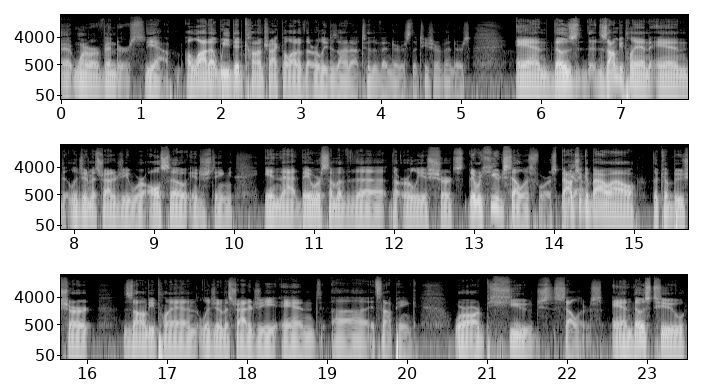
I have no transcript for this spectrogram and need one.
at one of our vendors. Yeah, a lot of we did contract a lot of the early design out to the vendors, the t-shirt vendors, and those Zombie Plan and Legitimate Strategy were also interesting in that they were some of the the earliest shirts. They were huge sellers for us. Bow Yeah. Chicka Bow Wow, the Caboose shirt, Zombie Plan, Legitimate Strategy, and uh, It's Not Pink were our huge sellers. And those two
